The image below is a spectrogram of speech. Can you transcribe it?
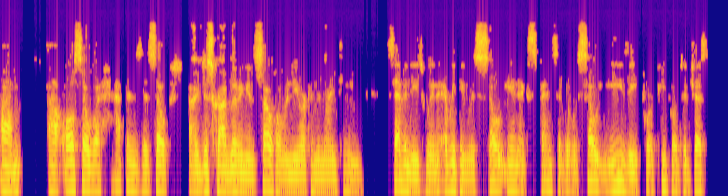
Um, uh, also what happens is so I described living in Soho in New York in the 1970s when everything was so inexpensive. It was so easy for people to just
